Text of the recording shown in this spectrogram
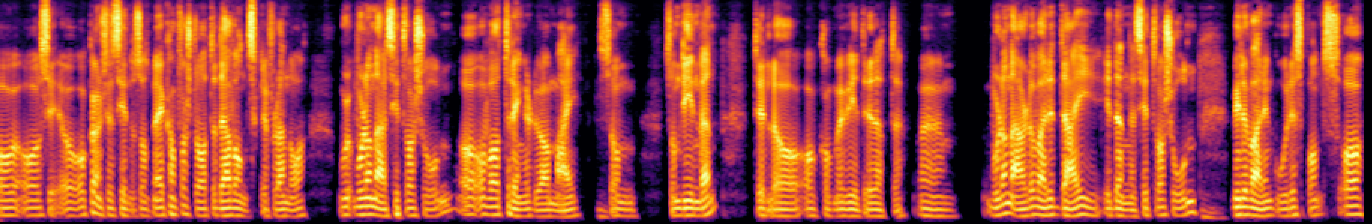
Og, og, og, kanskje si noe sånt, men jeg kan forstå at det er vanskelig for deg nå. Hvordan er situasjonen, og, og hva trenger du av meg mm. som, som din venn til å, å, komme videre i dette? Um, hvordan er det å være deg i denne situasjonen? Vil det være en god respons? Og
